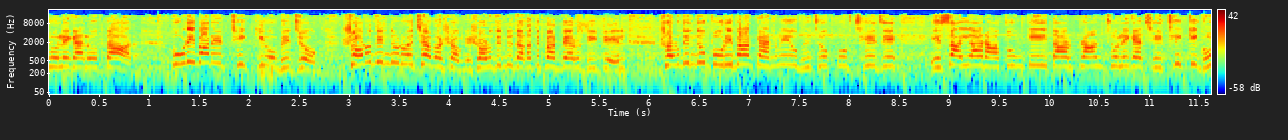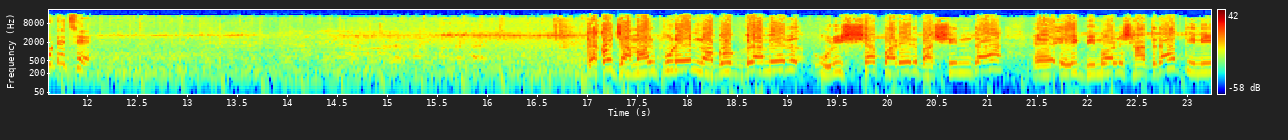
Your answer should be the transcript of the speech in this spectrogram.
চলে গেল তার? পরিবারের ঠিক কি অভিযোগ? শরদিন্দু রয়েছে আমার সঙ্গে। শরদিন্দু জানাতে পারবে আরও ডিটেল শরদিন্দু, পরিবার কেন এই অভিযোগ করছে যে এসআইআর আতঙ্কেই তার প্রাণ চলে গেছে? ঠিক কি ঘটেছে? দেখো, জামালপুরের নবগ্রামের উড়িষ্যা পারের বাসিন্দা এই বিমল সাঁতরা, তিনি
